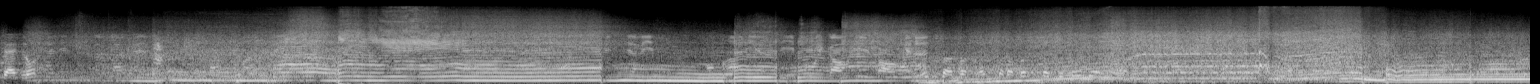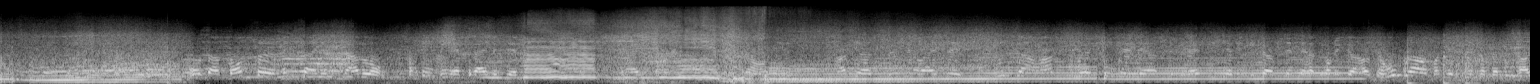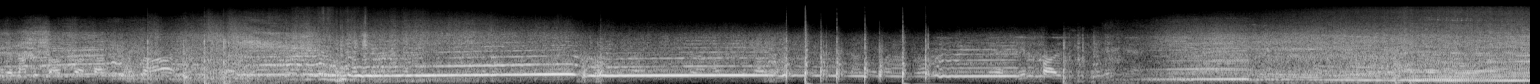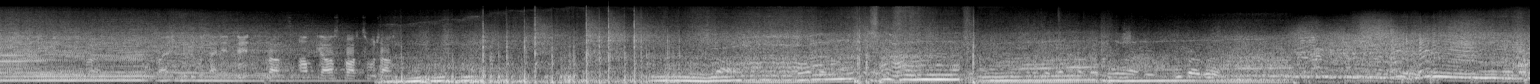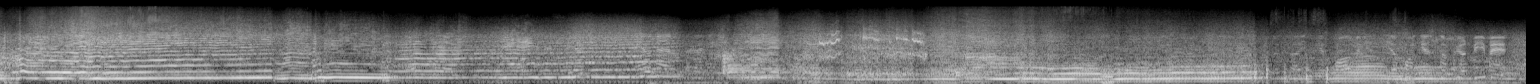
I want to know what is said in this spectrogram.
gleich los. Um ADAC Moregau e.V. noch der Landesbauspark USA. Ebenfalls seinen dritten Platz am Glasbach 2000. Erfolg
